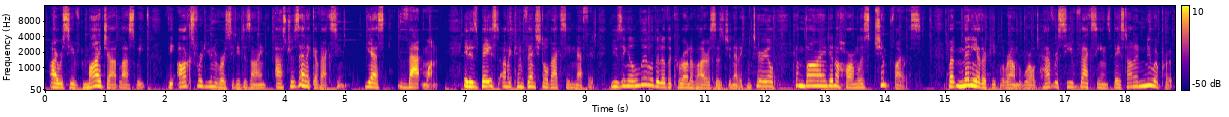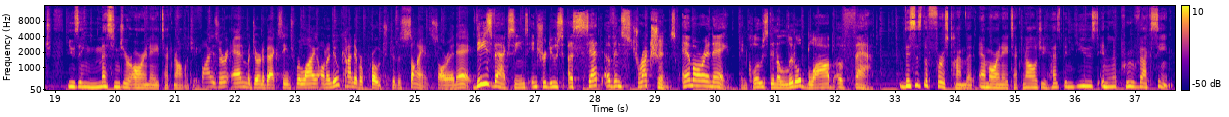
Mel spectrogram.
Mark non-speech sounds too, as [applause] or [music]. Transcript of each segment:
I received my jab last week, the Oxford University designed AstraZeneca vaccine. Yes, that one. It is based on a conventional vaccine method, using a little bit of the coronavirus's genetic material combined in a harmless chimp virus. But many other people around the world have received vaccines based on a new approach using messenger RNA technology. Pfizer and Moderna vaccines rely on a new kind of approach to the science, RNA. These vaccines introduce a set of instructions, mRNA, enclosed in a little blob of fat. This is the first time that mRNA technology has been used in an approved vaccine,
